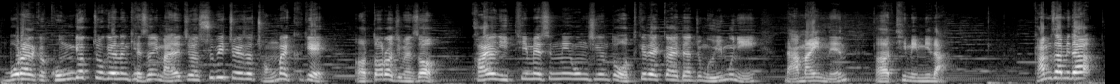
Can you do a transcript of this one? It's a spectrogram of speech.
뭐랄까 공격 쪽에는 개선이 많이 했지만 수비 쪽에서 정말 크게 어, 떨어지면서 과연 이 팀의 승리 공식은 또 어떻게 될까에 대한 좀 의문이 남아있는 어, 팀입니다. 감사합니다.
